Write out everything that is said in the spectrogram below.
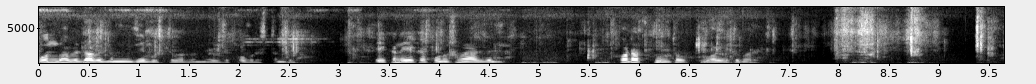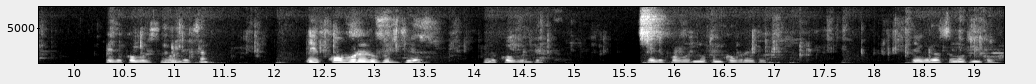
কোনভাবে যাবেন আপনি নিজে বুঝতে পারবেন না, এই যে কবরস্থানগুলো। এখানে একা কোনো সময় আসবেন না। হঠাৎ কিন্তু ভয় হতে পারে। এই যে কবরস্থানগুলো দেখছেন? এই কবরের উপর দিয়ে কিন্তু কবর দেয় এই যে কবর, নতুন কবর এগুলো। এগুলো হচ্ছে নতুন কবর।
